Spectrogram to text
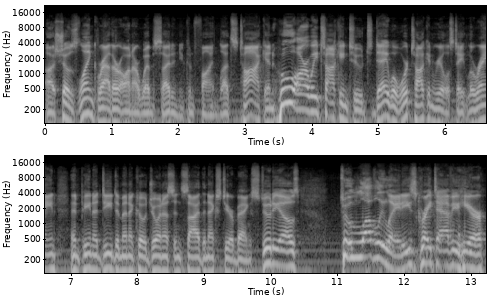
uh, show's link rather, on our website, and you can find Let's Talk. And who are we talking to today? Well, we're talking real estate. Lorraine and Pina DiDomenico join us inside the NexTier Bank studios. Two lovely ladies. Great to have you here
